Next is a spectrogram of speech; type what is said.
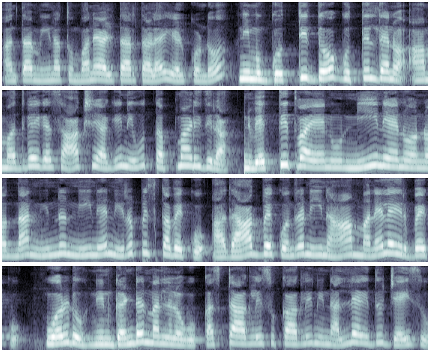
ಅಂತ ಮೀನಾ ತುಂಬಾನೇ ಅಳ್ತಾ ಇರ್ತಾಳೆ, ಹೇಳ್ಕೊಂಡು, ನಿಮಗ್ ಗೊತ್ತಿದ್ದೋ ಗೊತ್ತಿಲ್ದೇನೋ ಆ ಮದ್ವೆಗೆ ಸಾಕ್ಷಿಯಾಗಿ ನೀವು ತಪ್ಪು ಮಾಡಿದೀರ ವ್ಯಕ್ತಿತ್ವ ಏನು, ನೀನೇನು ಅನ್ನೋದನ್ನ ನಿನ್ನ ನೀನೇ ನಿರೂಪಿಸ್ಕೋಬೇಕು. ಅದಾಗ್ಬೇಕು ಅಂದ್ರೆ ನೀನ್ ಆ ಮನೇಲೆ ಇರ್ಬೇಕು. ಹೊರಡು, ನಿನ್ ಗಂಡನ ಮನೇಲಿ ಹೋಗು. ಕಷ್ಟ ಆಗ್ಲಿ ಸುಖ ಆಗ್ಲಿ ನೀನ್ ಅಲ್ಲೇ ಇದ್ದು ಜಯಿಸು.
